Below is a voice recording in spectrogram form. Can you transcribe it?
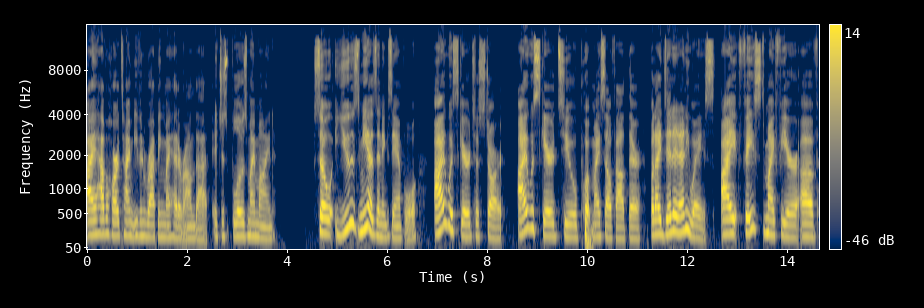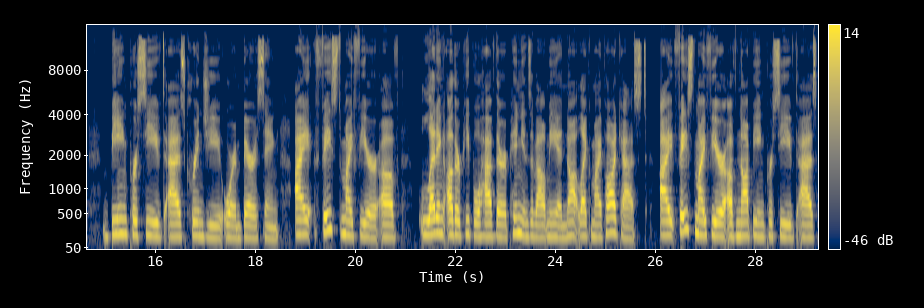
I have a hard time even wrapping my head around that. It just blows my mind. So use me as an example. I was scared to start. I was scared to put myself out there, but I did it anyways. I faced my fear of being perceived as cringy or embarrassing. I faced my fear of letting other people have their opinions about me and not like my podcast. I faced my fear of not being perceived as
